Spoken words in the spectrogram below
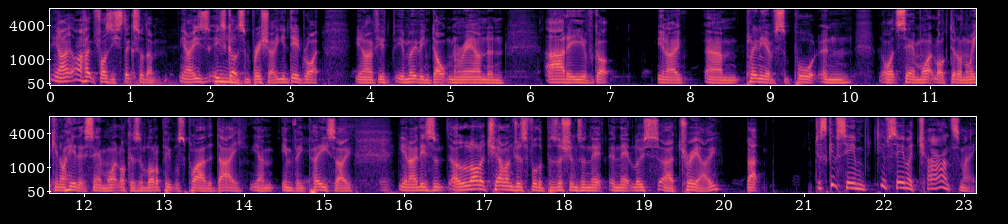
you know I hope Fozzie sticks with him. You know he's he's Hmm. got some pressure. You're dead right. You know if you, you're moving Dalton around and Ardie, you've got you know um, plenty of support and what Sam Whitelock did on the weekend. I hear that Sam Whitelock is a lot of people's player of the day, you know, MVP. So, you know, there's a, a lot of challenges for the positions in that in that loose uh, trio. But just give Sam give Sam a chance, mate.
